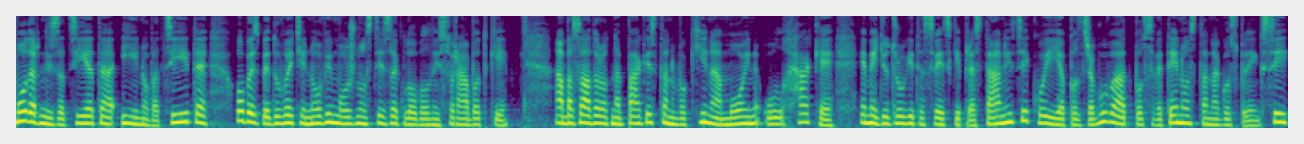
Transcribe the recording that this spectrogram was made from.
модернизацијата и иновациите, обезбедувајќи нови можности за глобални соработки. Амбасадорот на Пакистан во Кина Моин Ул Хаке е меѓу другите светски представници кои ја поздравуваат посветеноста на господин Кси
